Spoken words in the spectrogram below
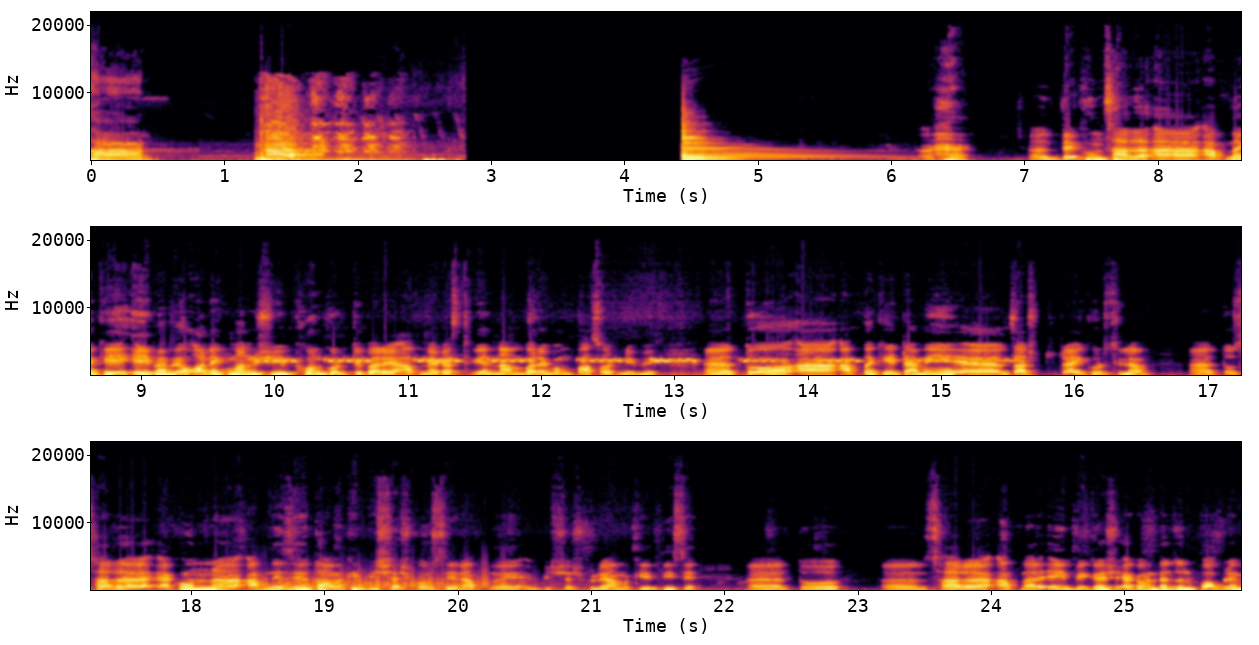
স্যার। আহ, দেখুন স্যার আপনাকে এইভাবে অনেক মানুষই ফোন করতে পারে, আপনার কাছ থেকে নাম্বার এবং পাসওয়ার্ড নেবে। তো আপনাকে এটা আমি জাস্ট ট্রাই করছিলাম। তো স্যার এখন আপনি যেহেতু আমাকে বিশ্বাস করছেন, আপনি বিশ্বাস করে আমাকে দিয়েছেন তো স্যার, আপনার এই বিকাশ অ্যাকাউন্টটা যদি প্রবলেম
